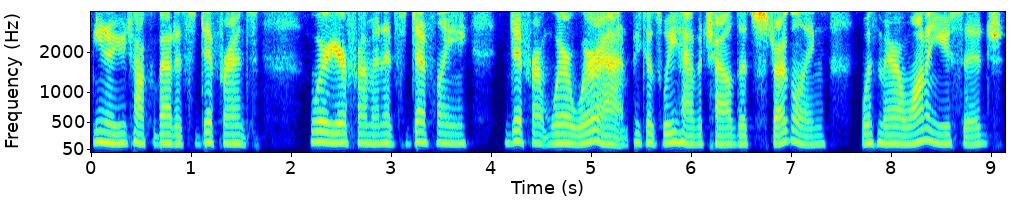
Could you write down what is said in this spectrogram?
you know, you talk about it's different where you're from, and it's definitely different where we're at because we have a child that's struggling with marijuana usage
